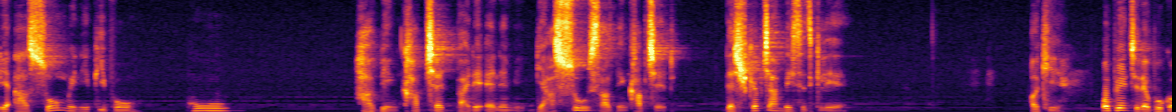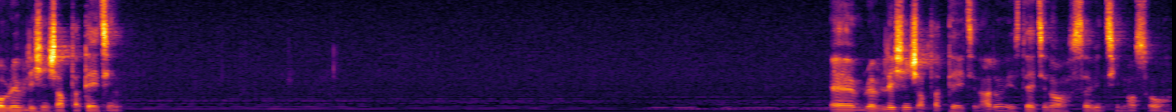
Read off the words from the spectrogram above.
there are so many people who have been captured by the enemy. Their souls have been captured. The scripture makes it clear. Okay, open to the book of Revelation, chapter 13. um, Revelation chapter 13. I don't know it's 13 or 17 or so.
